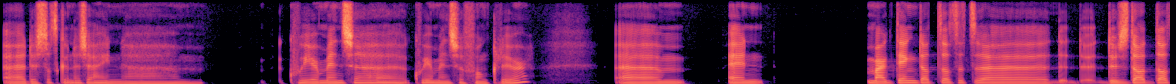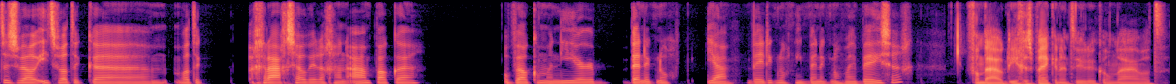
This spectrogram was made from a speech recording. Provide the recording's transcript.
Eh, dus dat kunnen zijn ehm, queer mensen, queer mensen van kleur. Ehm, en maar ik denk dat, dat het. eh, dus dat, dat is wel iets wat ik, eh, wat ik graag zou willen gaan aanpakken. Op welke manier ben ik nog. Ja, weet ik nog niet, ben ik nog mee bezig. Vandaar ook die gesprekken natuurlijk, om daar wat...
